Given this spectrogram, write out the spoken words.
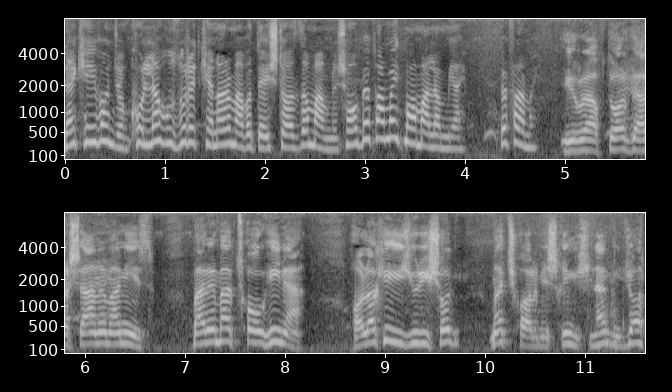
نه کیوان جان کلا حضورت کنار مواد اشتازه ممنوع. شما بفرمایید ما الان میایم. بفرمایید. این رفتار در شأن من نیست. برای من توهینه. حالا که اینجوری شد من چارمشقی میشینم اینجا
